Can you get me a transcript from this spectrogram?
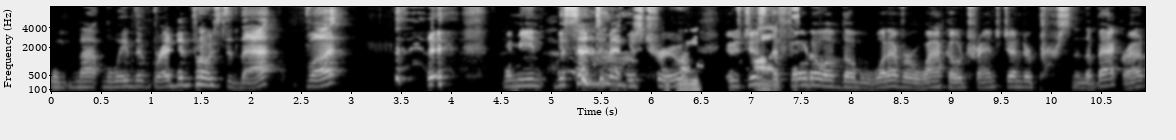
did not believe that Brendan posted that," but I mean, the sentiment was true. It was just the photo of the whatever wacko transgender person in the background.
